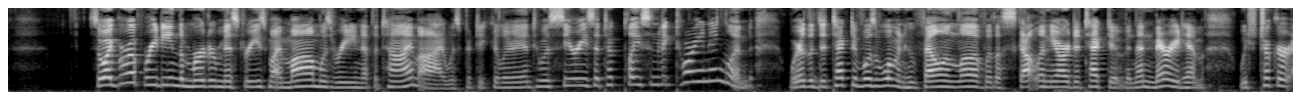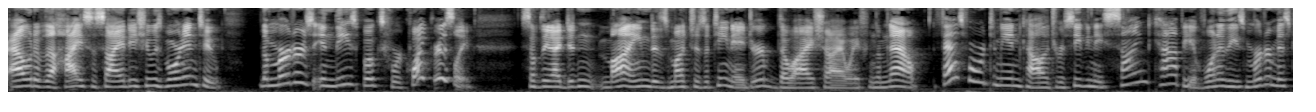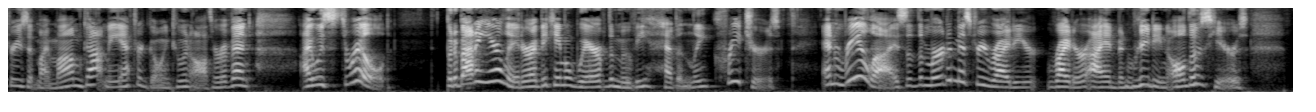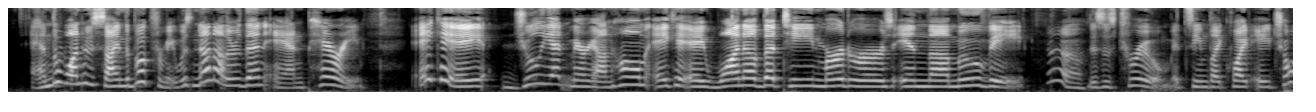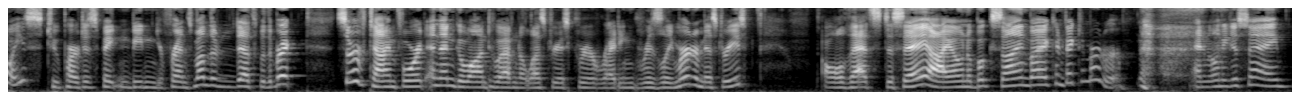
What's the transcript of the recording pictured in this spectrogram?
So I grew up reading the murder mysteries my mom was reading at the time. I was particularly into a series that took place in Victorian England, where the detective was a woman who fell in love with a Scotland Yard detective and then married him, which took her out of the high society she was born into. The murders in these books were quite grisly, something I didn't mind as much as a teenager, though I shy away from them now. Fast forward to me in college receiving a signed copy of one of these murder mysteries that my mom got me after going to an author event. I was thrilled. But about a year later, I became aware of the movie Heavenly Creatures and realized that the murder mystery writer, writer I had been reading all those years and the one who signed the book for me was none other than Anne Perry, aka Juliet Marion Hulme, aka one of the teen murderers in the movie. oh. This is true. It seemed like quite a choice to participate in beating your friend's mother to death with a brick, serve time for it, and then go on to have an illustrious career writing grisly murder mysteries. All that's to say, I own a book signed by a convicted murderer. and let me just say,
